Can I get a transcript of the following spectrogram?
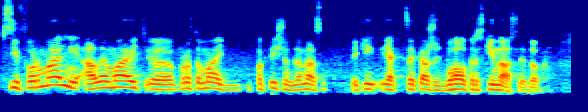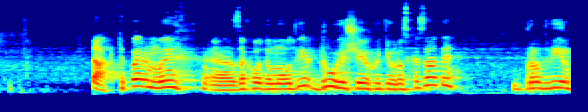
всі формальні, але мають е, просто мають фактично для нас, які, як це кажуть, бухгалтерський наслідок. Так, тепер ми е, заходимо у двір. Друге, що я хотів розказати про двір,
